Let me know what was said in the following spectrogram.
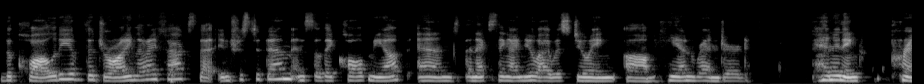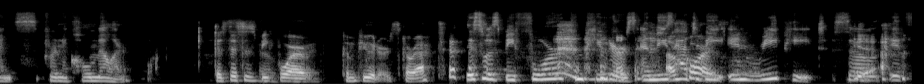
the quality of the drawing that I faxed that interested them. And so they called me up. And the next thing I knew, I was doing um, hand rendered pen and ink prints for Nicole Miller. Because this is before oh, computers, correct? this was before computers, and these of had course. to be in repeat. So yeah. it's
